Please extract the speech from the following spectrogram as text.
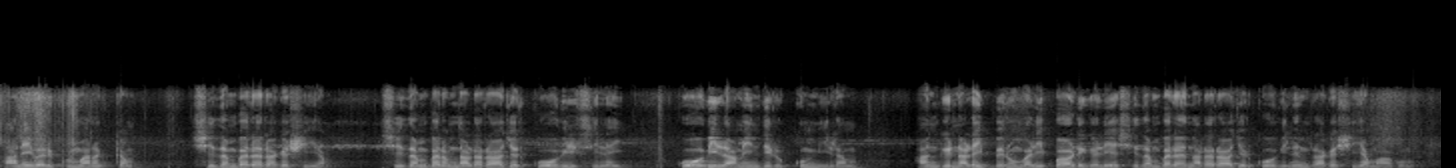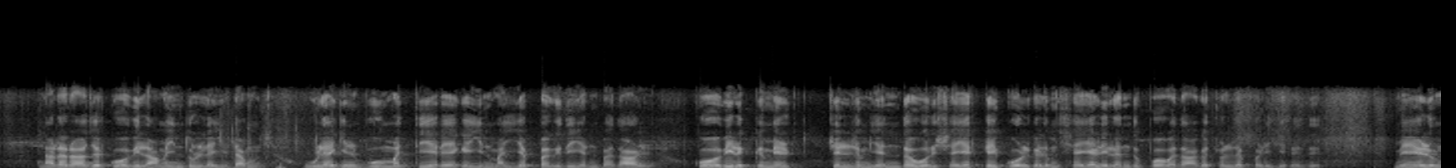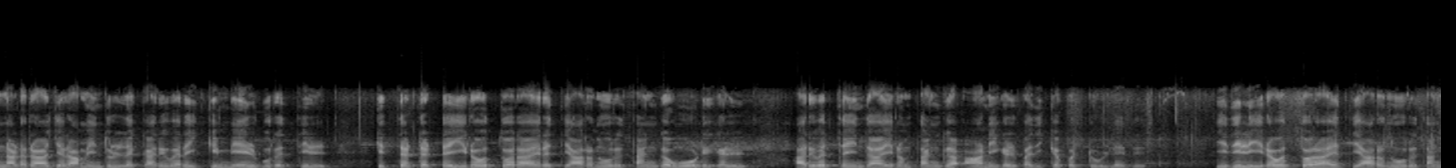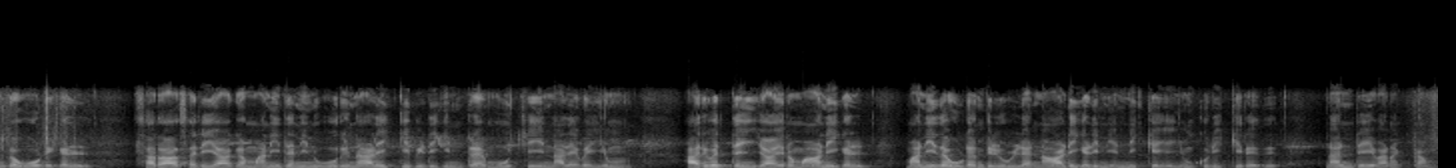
அனைவருக்கும் வணக்கம். சிதம்பர ரகசியம். சிதம்பரம் நடராஜர் கோவில் சிலை. கோவில் அமைந்திருக்கும் இடம். அங்கு நடைபெறும் வழிபாடுகளே சிதம்பர நடராஜர் கோவிலின் ரகசியமாகும். நடராஜர் கோவில் அமைந்துள்ள இடம் உலகில் பூமத்திய ரேகையின் மையப்பகுதி என்பதால் கோவிலுக்கு மேல் செல்லும் எந்த ஒரு செயற்கைக்கோள்களும் செயலிழந்து போவதாக சொல்லப்படுகிறது. மேலும் நடராஜர் அமைந்துள்ள கருவறைக்கு மேல்புறத்தில் கிட்டத்தட்ட இருபத்தோராயிரத்தி அறநூறு தங்க ஓடுகள் அறுபத்தைந்தாயிரம் தங்க ஆணிகள் பதிக்கப்பட்டுள்ளது. இதில் இருபத்தோராயிரத்தி அறநூறு தங்க ஓடுகள் சராசரியாக மனிதனின் ஒரு நாளைக்கு விடுகின்ற மூச்சையின் அளவையும் அறுபத்தைஞ்சாயிரம் ஆணிகள் மனித உடம்பில் உள்ள நாடிகளின் எண்ணிக்கையையும் குறிக்கிறது. நன்றி வணக்கம்.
